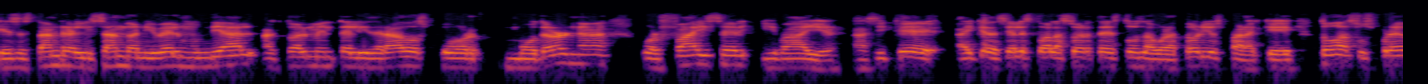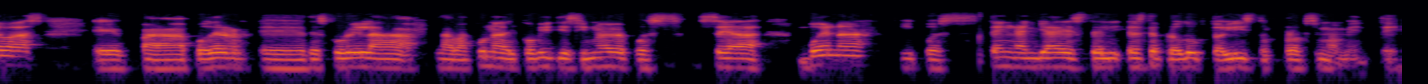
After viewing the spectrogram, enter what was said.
que se están realizando a nivel mundial, actualmente liderados por Moderna, por Pfizer y Bayer. Así que hay que desearles toda la suerte a estos laboratorios para que todas sus pruebas eh, para poder eh, descubrir la, la, vacuna del COVID-19 pues sea buena y pues tengan ya este, este producto listo próximamente.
